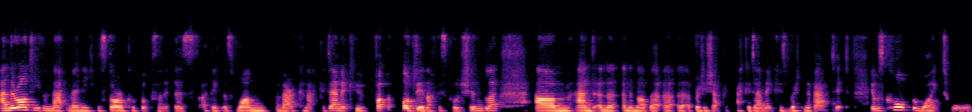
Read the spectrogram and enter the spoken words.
And there aren't even that many historical books on it. There's, I think, there's one American academic who, oddly enough, is called Schindler, um, and, and, and, another, a, a British academic who's written about it. It was called the White War.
